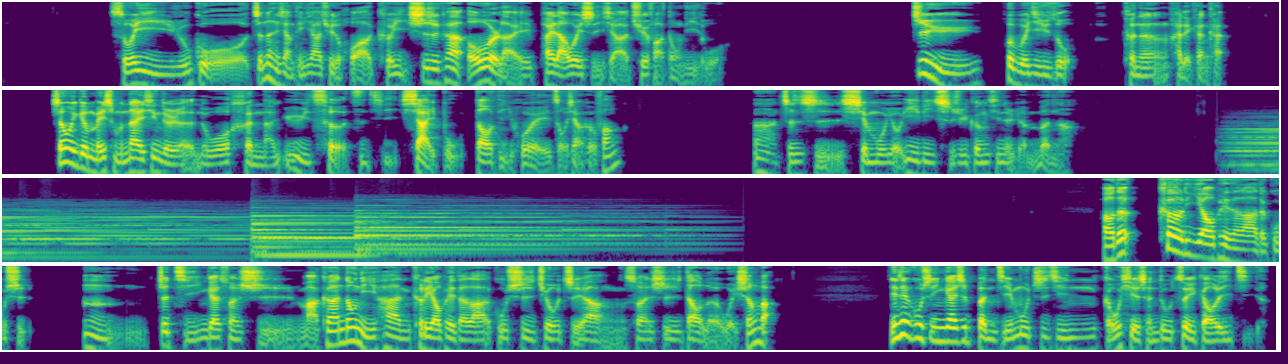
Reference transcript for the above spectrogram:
所以，如果真的很想听下去的话，可以试试看偶尔来拍打喂食一下缺乏动力的我。至于会不会继续做，可能还得看看。身为一个没什么耐性的人，我很难预测自己下一步到底会走向何方。啊，真是羡慕有毅力持续更新的人们啊！好的，克利奥佩特拉的故事。嗯，这集应该算是马克·安东尼和克利奥佩特拉的故事，就这样算是到了尾声吧。今天的故事应该是本节目至今狗血程度最高的一集了，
